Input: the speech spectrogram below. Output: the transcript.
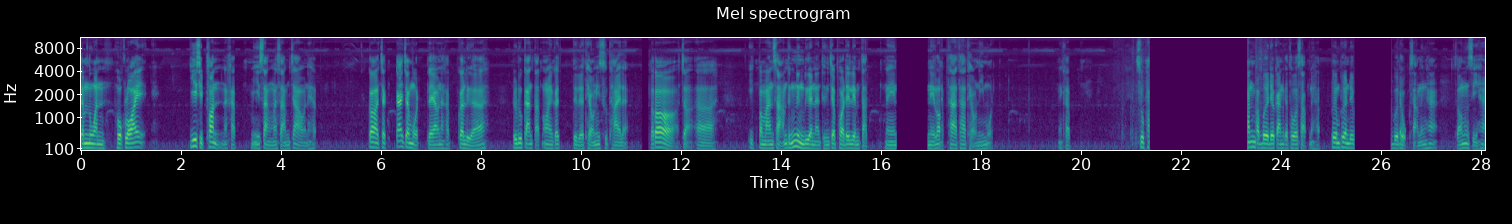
จำนวน 620 ท่อนนะครับ มีสั่งมา 3 เจ้านะครับ ก็จะใกล้จะหมดแล้วนะครับ ก็เหลือฤดูการตัดอ้อยก็จะเหลือแถวนี้สุดท้ายแล้ว แล้วก็จะอ่าอีกประมาณ 3-1 เดือนนะถึงจะพอได้เล็มตัดในในรอบถ้าถ้าแถวนี้หมดนะครับ สุพรรณเบอร์เดียวกันกับโทรศัพท์นะครับ เพิ่มเพื่อนด้วยเบอร์หกสามหนึ่งห้าสองหนึ่งสี่ห้า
